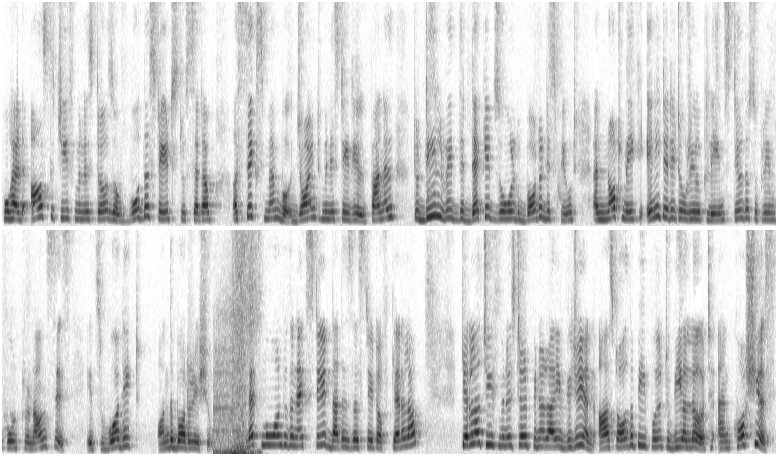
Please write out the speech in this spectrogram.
who had asked the Chief Ministers of both the states to set up a six-member joint ministerial panel to deal with the decades-old border dispute and not make any territorial claims till the Supreme Court pronounces its verdict on the border issue. Let's move on to the next state, that is the state of Kerala. Kerala Chief Minister Pinarayi Vijayan asked all the people to be alert and cautious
